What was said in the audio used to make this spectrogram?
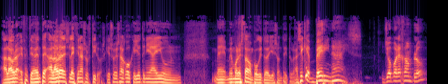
a la hora, efectivamente, a la hora de seleccionar sus tiros. Que eso es algo que yo tenía ahí un... Me, me molestaba un poquito de Jason Tatum. Así que, very nice. Yo, por ejemplo,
